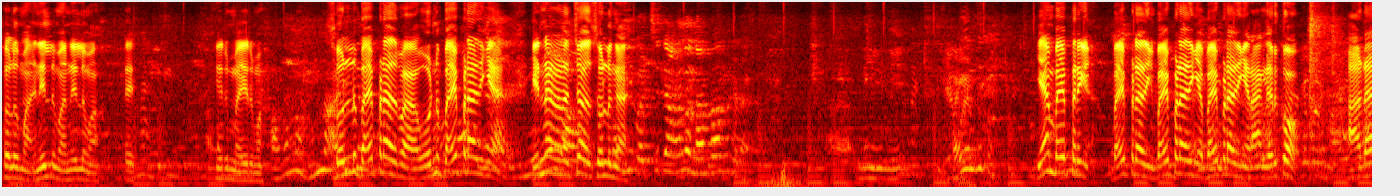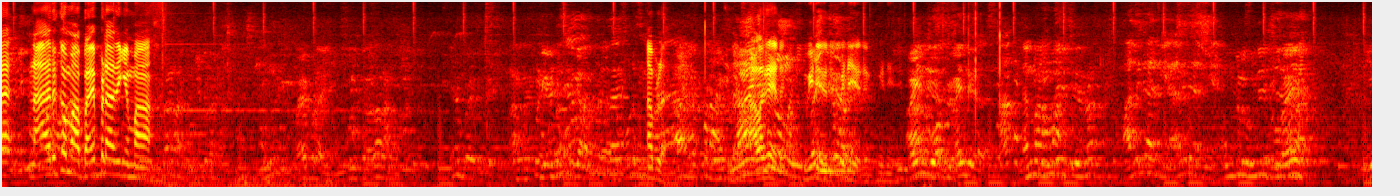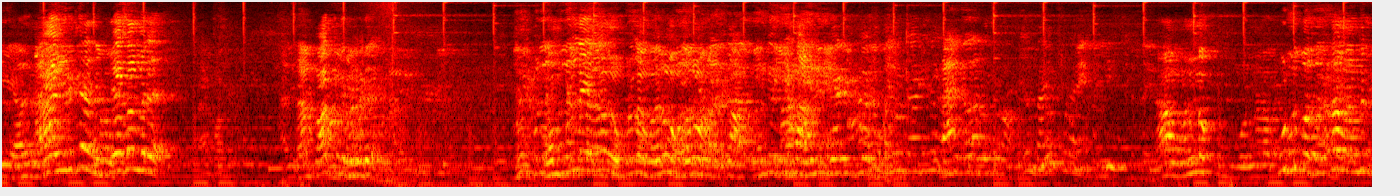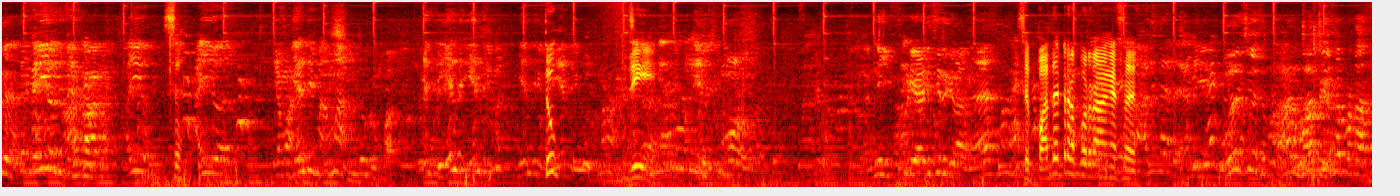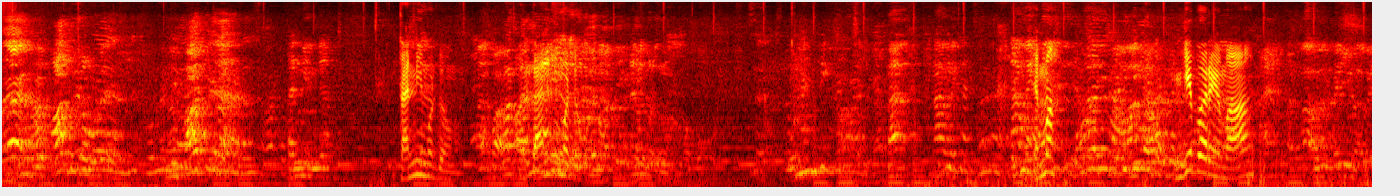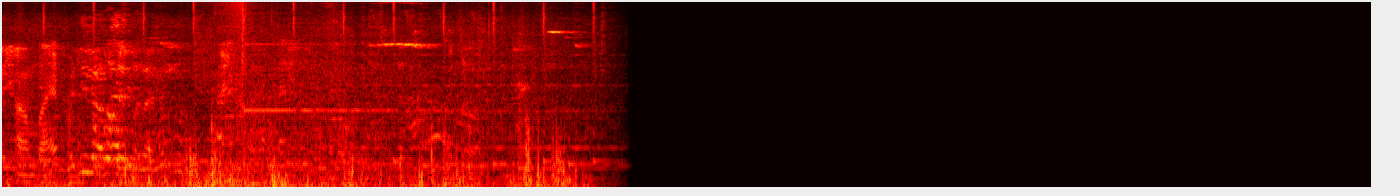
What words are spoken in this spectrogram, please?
சொல்லுமா நில்லுமா நில்லுமா. ஏய் இருமா இருமா. சொல்லு பயப்படாதம்மா. ஒன்றும் பயப்படாதீங்க. என்ன நினச்சோ அதை சொல்லுங்க. ஏன் பயப்படுறீங்க? பயப்படாதீங்க பயப்படாதீங்க பயப்படாதீங்க. நாங்கள் இருக்கோம். அட நான் இருக்கோம்மா பயப்படாதீங்கம்மா. அப்பல அழகா இரு. வீடியோ வீடியோ வீடியோ நான் இருக்கேன் நீ பேசாம இரு. நான் பாத்துக்கிறேன் விடு. உன் பிள்ளை எல்லாம் உன் பிள்ளை வரும் வரும். நான் உன்னை உன்னை கூட்டு போறதுக்கு தான் வந்திருக்கிறேன். ஜி. நீ இப்படி அடிச்சிருக்கிறாங்க. சார் பதற்றப்படுறாங்க சார். தண்ணி மட்டும் தண்ணி மட்டும் ஏம்மா இங்கே பாருங்கம்மா. ஆ, பயம்.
